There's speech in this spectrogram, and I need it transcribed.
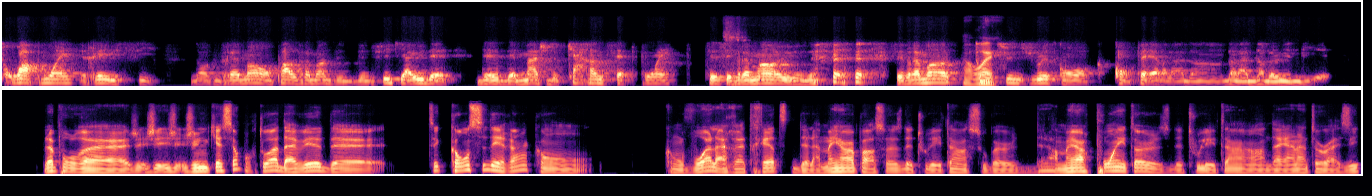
trois points réussis. Donc, vraiment, on parle vraiment d'une fille qui a eu des, des, matchs de 47 points. c'est vraiment une, c'est vraiment ah une joueuse qu'on perd là, dans, dans, la WNBA. Là, pour, euh, j'ai une question pour toi, David. Euh, considérant qu'on qu'on voit la retraite de la meilleure passeuse de tous les temps en Suber, de la meilleure pointeuse de tous les temps en Diana Taurasi,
